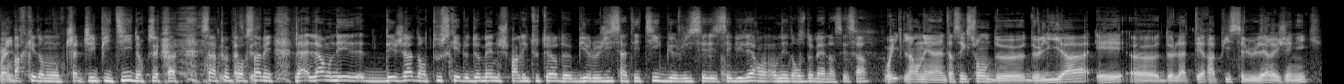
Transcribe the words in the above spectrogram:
embarqué dans mon chat GPT, donc c'est un peu pour ça. Mais là, là, on est déjà dans tout ce qui est le domaine. Je parlais tout à l'heure de biologie synthétique, biologie cellulaire. On est dans ce domaine, hein, c'est ça? Oui, là, on est à l'intersection de, de l'IA et euh, de la thérapie cellulaire et génique.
